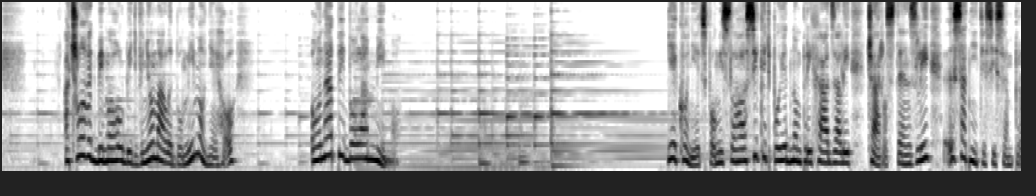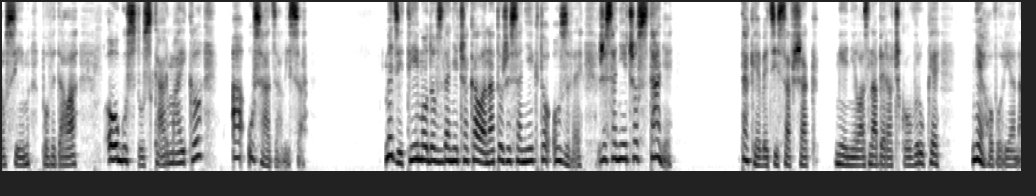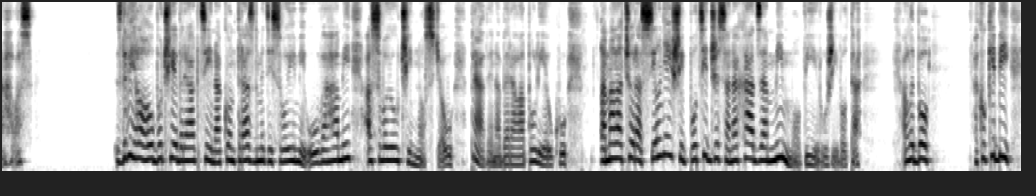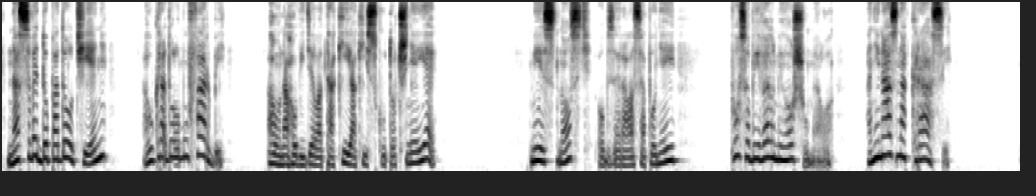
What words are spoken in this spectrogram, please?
a človek by mohol byť v ňom alebo mimo neho, ona by bola mimo. Je koniec, pomyslela si, keď po jednom prichádzali Charles Tensley. Sadnite si sem, prosím, povedala. Augustus Carmichael a usádzali sa. Medzi tým odovzdane čakala na to, že sa niekto ozve, že sa niečo stane. Také veci sa však, mienila s naberačkou v ruke, nehovoria nahlas. Zdvihla obočie v reakcii na kontrast medzi svojimi úvahami a svojou činnosťou. Práve naberala polievku a mala čoraz silnejší pocit, že sa nachádza mimo víru života. Alebo ako keby na svet dopadol tieň a ukradol mu farby – a ona ho videla taký, aký skutočne je. Miestnosť, obzerala sa po nej, pôsobí veľmi ošumelo. Ani náznak krásy.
